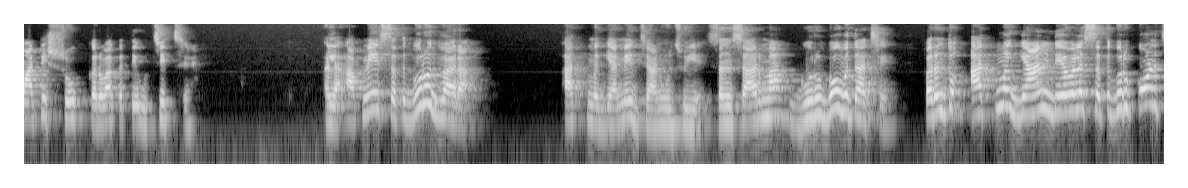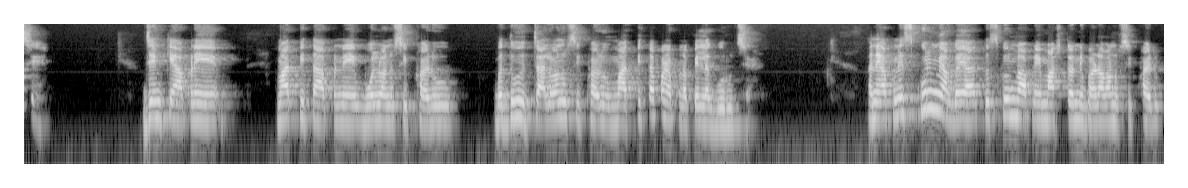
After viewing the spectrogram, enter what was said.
માટે શોક કરવા કતે ઉચિત છે. એટલે આપણે સદગુરુ દ્વારા આત્મજ્ઞાનને જાણવું જોઈએ. સંસારમાં ગુરુ બહુ બધા છે, પરંતુ આત્મજ્ઞાન દેવલ સદગુરુ કોણ છે? જેમ કે આપણે માત પિતા આપણને બોલવાનું શીખવાડ્યું બધું ચાલવાનું શીખવાડ્યું માત પિતા પણ આપણા પહેલા ગુરુ છે. અને આપણે સ્કૂલમાં ગયા તો સ્કૂલમાં આપણે માસ્ટરને ભણાવવાનું શીખવાડ્યું,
